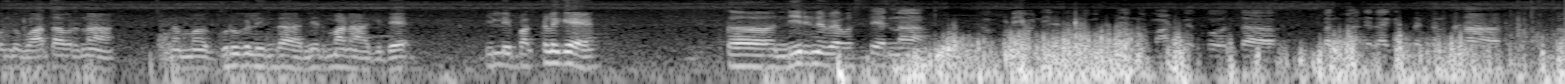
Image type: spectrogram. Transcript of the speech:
ಒಂದು ವಾತಾವರಣ ನಮ್ಮ ಗುರುಗಳಿಂದ ನಿರ್ಮಾಣ ಆಗಿದೆ. ಇಲ್ಲಿ ಮಕ್ಕಳಿಗೆ ನೀರಿನ ವ್ಯವಸ್ಥೆಯನ್ನ ಕುಡಿಯುವ ನೀರಿನ ವ್ಯವಸ್ಥೆಯನ್ನ ಮಾಡಬೇಕು ಅಂತ ಸನ್ಮಾನ್ಯರಾಗಿರ್ತಕ್ಕಂತಹ ಆ,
